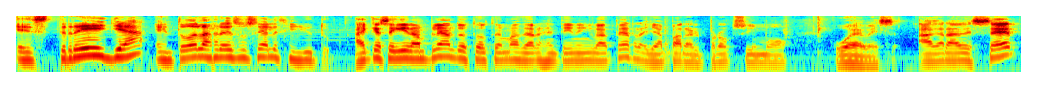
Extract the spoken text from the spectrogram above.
Estrella en todas las redes sociales y en YouTube. Hay que seguir ampliando estos temas de Argentina e Inglaterra ya para el próximo jueves. Agradecer,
